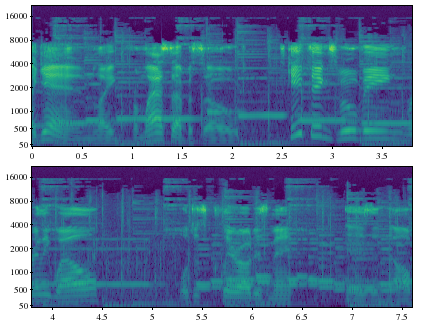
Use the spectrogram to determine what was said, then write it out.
Again, like from last episode, to keep things moving really well, we'll just clear out as many as enough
